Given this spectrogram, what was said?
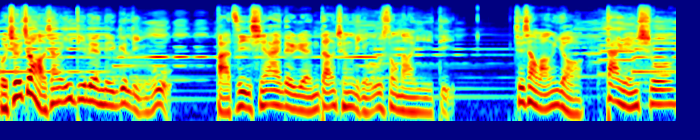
火车就好像异地恋的一个礼物，把自己心爱的人当成礼物送到异地。就像网友大人说：“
